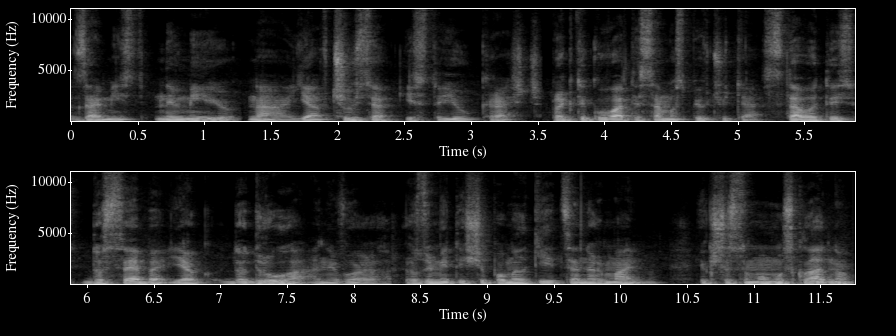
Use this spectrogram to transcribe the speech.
замість не вмію на я вчуся і стаю краще. Практикувати самоспівчуття, ставитись до себе як до друга, а не ворога. Розуміти, що помилки це нормально. Якщо самому складно,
